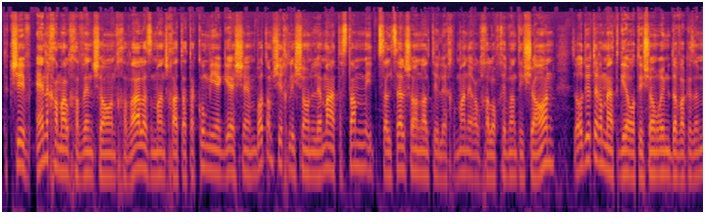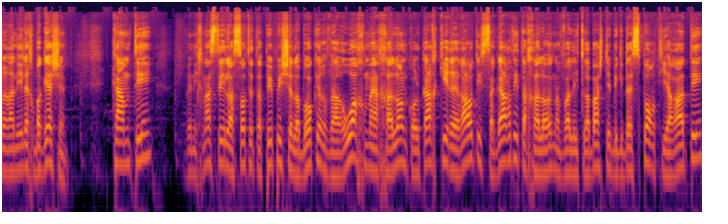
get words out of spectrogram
תקשיב, אין לך מה לכוון שעון, חבל הזמן שלך, אתה תקום, יהיה גשם, בוא תמשיך לישון, למה? אתה סתם מצלצל שעון, אל תלך. מה נראה לך, לא כיוונתי שעון? זה עוד יותר מאתגר אותי שאומרים דבר כזה, אומר, אני אלך בגשם. קמתי, ונכנסתי לעשות את הפיפי של הבוקר, והרוח מהחלון כל כך קיררה אותי, סגרתי את החלון, אבל התלבשתי בגדי ספורט, ירדתי,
